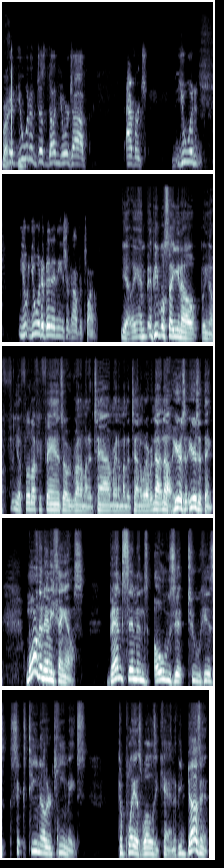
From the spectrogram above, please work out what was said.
right? If you would have just done your job, average, you would you you would have been in the Eastern Conference Finals. Yeah, like, and, and people say, you know, you know, you know, Philadelphia fans, or we run them out of town, ran them out of town, or whatever. No, no. Here's here's the thing. More than anything else, Ben Simmons owes it to his 16 other teammates to play as well as he can. If he doesn't,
